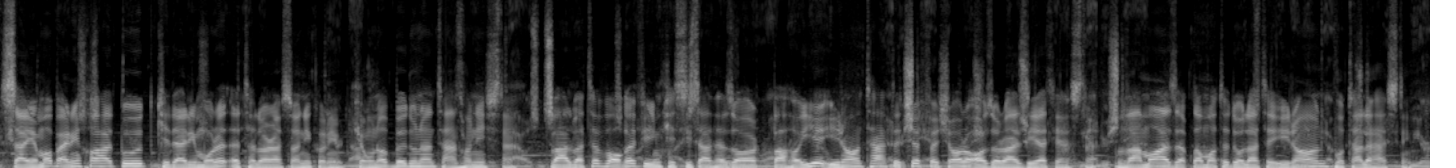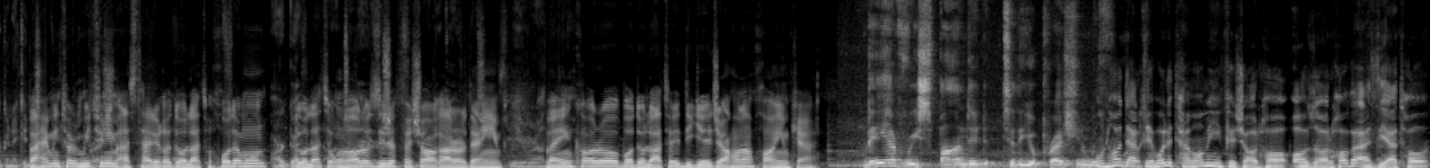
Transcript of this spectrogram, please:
سعی ما بر این خواهد بود که در این مورد اطلاع رسانی کنیم که اونا بدونن تنها نیستن. و البته واقفیم که 300 هزار بهایی ایران تحت چه فشار و آزار و اذیتی هستند. و ما از اقدامات دولت ایران مطلع هستیم. و همینطور می‌تونیم از طریق دولت خودمون دولت اونا رو زیر فشار قرار دهیم. و این کار رو با دولت های دیگه جهان هم خواهیم کرد. اونها در قبال تمام این فشارها، آزارها و اذیتها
